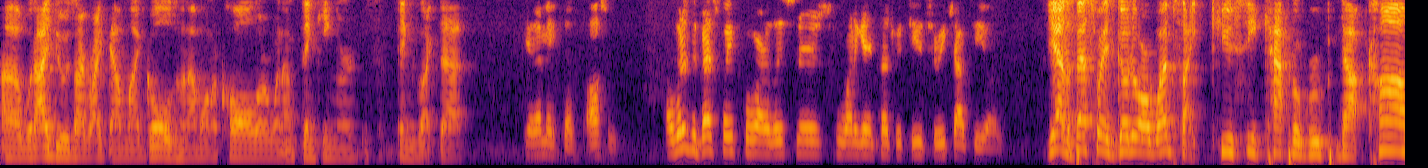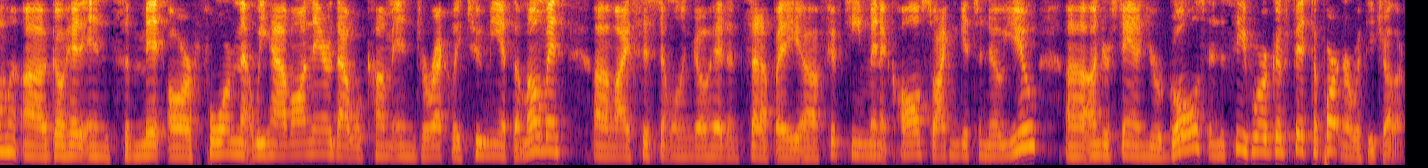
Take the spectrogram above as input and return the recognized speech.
uh, what I do is I write down my goals when I'm on a call or when I'm thinking or things like that. Yeah, that makes sense. Awesome. Uh, what is the best way for our listeners who want to get in touch with you to reach out to you on? Yeah, the best way is go to our website, qccapitalgroup.com. Uh, go ahead and submit our form that we have on there. That will come in directly to me at the moment. Uh, my assistant will then go ahead and set up a uh, 15 minute call so I can get to know you, uh, understand your goals, and to see if we're a good fit to partner with each other.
